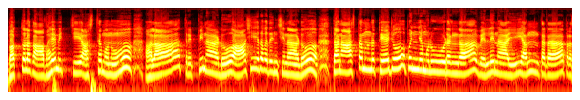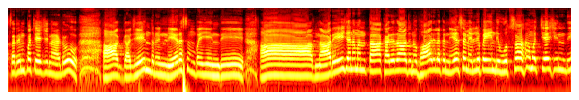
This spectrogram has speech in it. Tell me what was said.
భక్తులకు అభయమిచ్చి హస్తమును అలా త్రెప్పినాడు ఆశీర్వదించినాడు. తన హస్తం నుండి తేజోపుంజములు ఊడంగా వెళ్ళినాయి అంతటా ప్రసరింపచేసినాడు. ఆ గజేంద్రుని నీరసం పోయింది. ఆ నారీజనమంతా కరిరాజును భార్యలకు నీరసం వెళ్ళిపోయింది ఉత్సాహం వచ్చేసింది.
